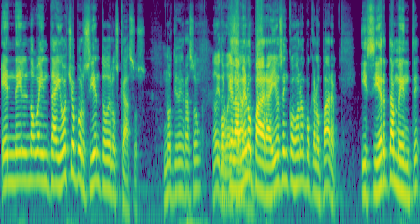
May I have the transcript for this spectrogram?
en el 98% de los casos no tienen razón. No, porque el algo. lo para, ellos se encojonan porque lo paran. Y ciertamente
